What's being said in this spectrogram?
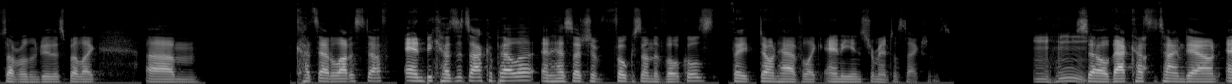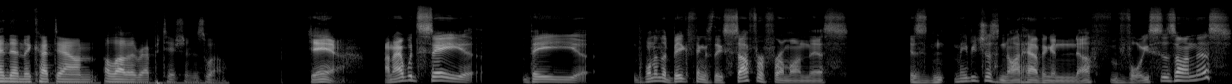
several of them do this, but like, um, cuts out a lot of stuff. And because it's a cappella and has such a focus on the vocals, they don't have like any instrumental sections. Mm-hmm. So that cuts the time down, and then they cut down a lot of the repetition as well. Yeah. And I would say they one of the big things they suffer from on this is maybe just not having enough voices on this.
